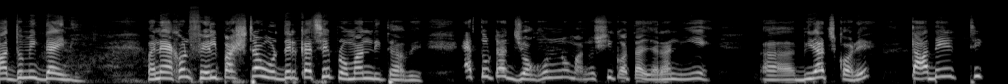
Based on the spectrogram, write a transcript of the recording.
মাধ্যমিক দেয়নি। মানে এখন ফেল পাসটা ওদের কাছে প্রমাণ দিতে হবে। এতটা জঘন্য মানসিকতা যারা নিয়ে বিরাজ করে তাদের ঠিক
